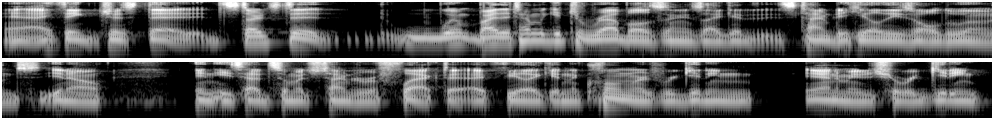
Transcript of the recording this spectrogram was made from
and I think just that it starts to. When, by the time we get to Rebels, and he's like, "It's time to heal these old wounds," you know, and he's had so much time to reflect. I, I feel like in the Clone Wars, we're getting animated show, we're getting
